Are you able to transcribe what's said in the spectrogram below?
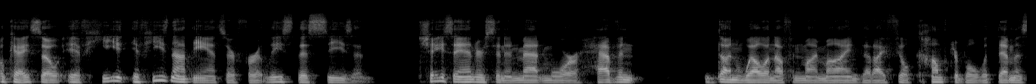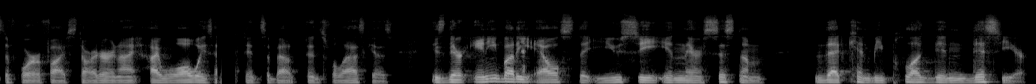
Okay, so if he if he's not the answer for at least this season, Chase Anderson and Matt Moore haven't done well enough in my mind that I feel comfortable with them as the four or five starter. And I, I will always have hints about Vince Velasquez. Is there anybody else that you see in their system that can be plugged in this year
